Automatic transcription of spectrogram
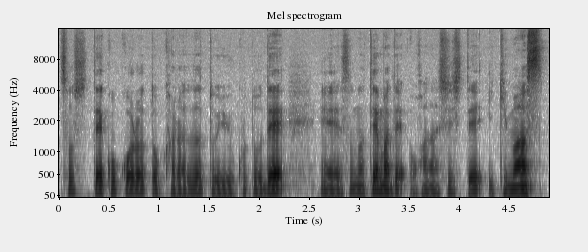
そして心と体ということで、えそんなテーマでお話ししていきます。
